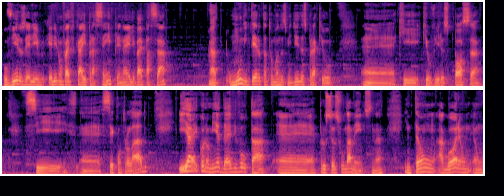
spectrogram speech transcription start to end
o vírus ele, ele não vai ficar aí para sempre, né? ele vai passar. O mundo inteiro está tomando as medidas para que o, é, que, que o vírus possa se, é, ser controlado e a economia deve voltar é, para os seus fundamentos. Né? Então, agora é um, é, um,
